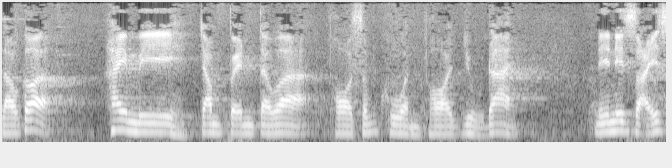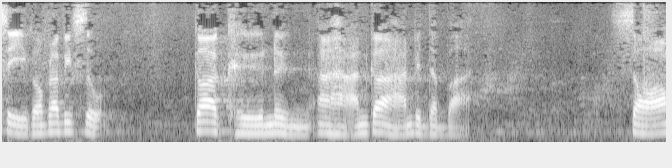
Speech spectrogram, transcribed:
เราก็ให้มีจำเป็นแต่ว่าพอสมควรพออยู่ได้นี่นิสัยสี่ของพระภิกษุ ก็คือหนึ่งอาหารก็อาหารบิณฑบาตสอง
